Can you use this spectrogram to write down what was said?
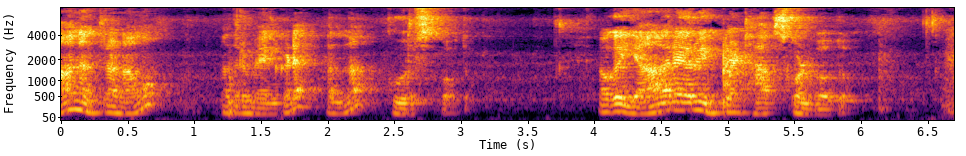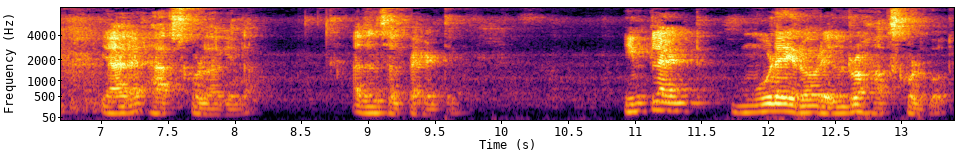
ಆ ನಂತರ ನಾವು ಅದ್ರ ಮೇಲ್ಗಡೆ ಅದನ್ನ ಕೂರಿಸ್ಬೋದು. ಅವಾಗ ಯಾರ್ಯಾರು ಇಂಪ್ಲಾಂಟ್ ಹಾಕ್ಸ್ಕೊಳ್ಬೋದು? ಯಾರ್ಯಾರು ಹಾಕ್ಸ್ಕೊಳ್ಳೋಗಿಲ್ಲ? ಅದನ್ನು ಸ್ವಲ್ಪ ಹೇಳ್ತೀನಿ. ಇಂಪ್ಲಾಂಟ್ ಮೂಳೆ ಇರೋರು ಎಲ್ಲರೂ ಹಾಕ್ಸ್ಕೊಳ್ಬೋದು.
